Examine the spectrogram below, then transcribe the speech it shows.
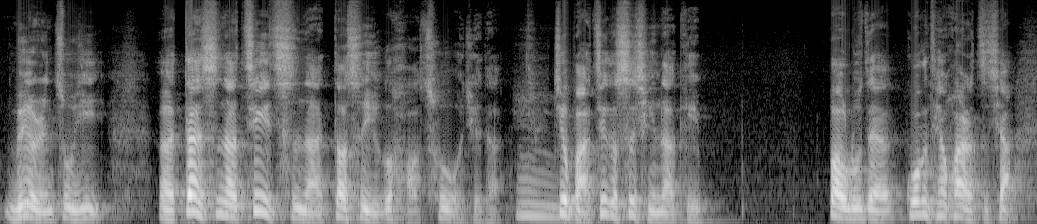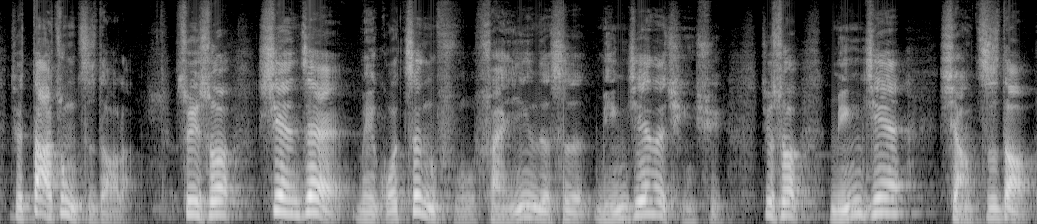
没有人注意。呃，但是呢，这次呢倒是有个好处，我觉得，嗯，就把这个事情呢给暴露在光天化日之下，就大众知道了。所以说，现在美国政府反映的是民间的情绪，就说民间想知道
